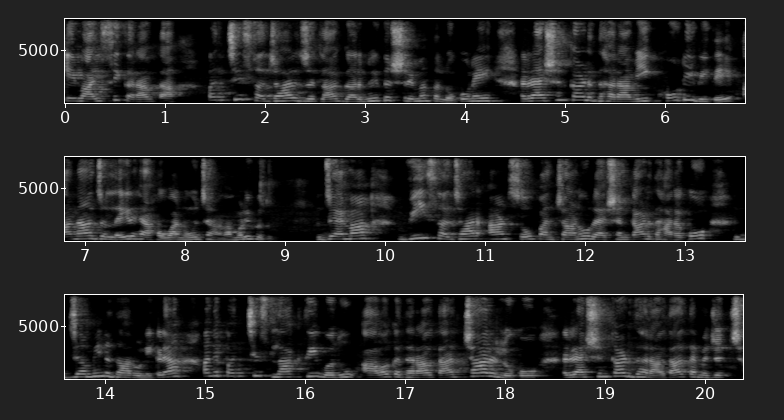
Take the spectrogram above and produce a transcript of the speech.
કેવાયસી કરાવતા પચીસ હજાર જેટલા ગર્ભિત શ્રીમંત લોકોને રેશન કાર્ડ ધરાવી ખોટી રીતે અનાજ લઈ રહ્યા હોવાનું જાણવા મળ્યું હતું. જેમાં વીસ હજાર આઠસો પંચાણું રેશન કાર્ડ ધારકો જમીનદારો નીકળ્યા અને પચીસ લાખથી વધુ આવક ધરાવતા ચાર લોકો રેશન કાર્ડ ધરાવતા તેમજ છ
